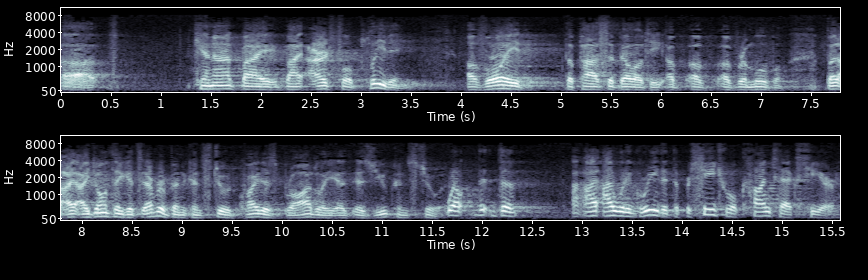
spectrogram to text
uh, cannot, by, by artful pleading, avoid the possibility of, of, of removal. But I, I, don't think it's ever been construed quite as broadly as, as you construe it. Well, the, the I, I would agree that the procedural context here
